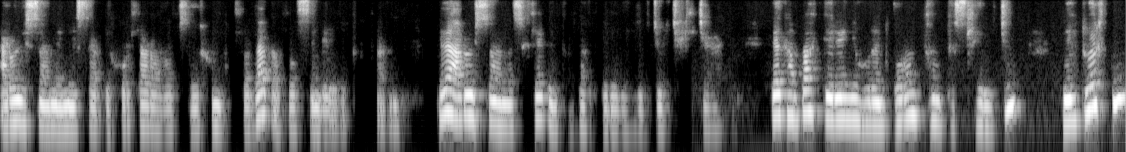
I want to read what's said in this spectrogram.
19 оны 1 сард их хурлаар оруулж сөрхөн батлуулаад олон улсын гэрээгээ батлуулна. Тэгээ 19 оноос эхлээд энэ компакт гэрээгээ хэрэгжүүлж эхэлж байгаа. Тэгээ компакт гэрээний хүрээнд 3 том төсөл хэрэгжинэ. Нэгдүгээрт нь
